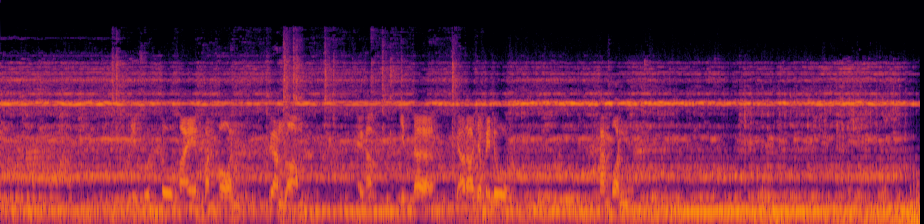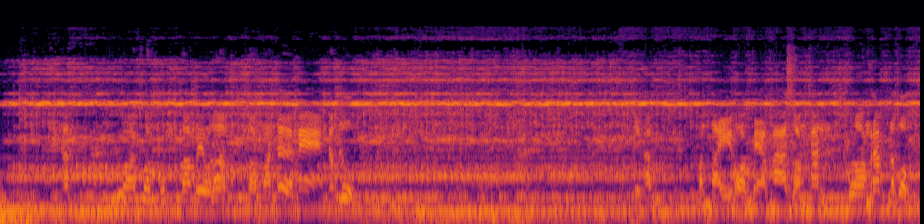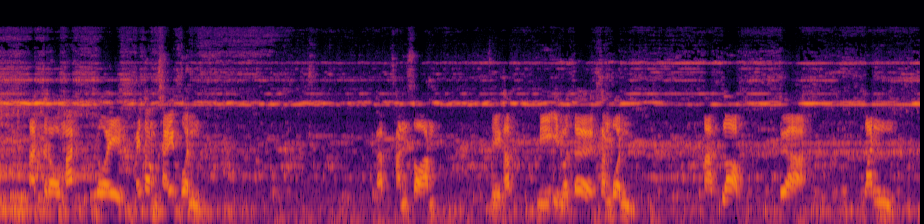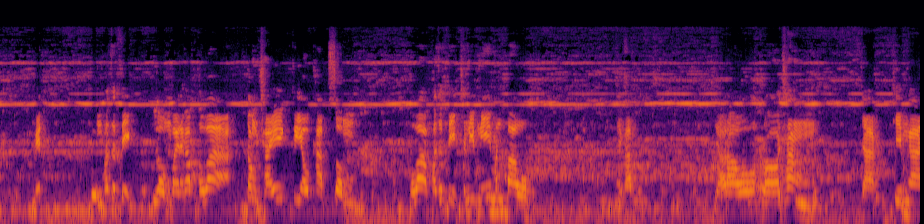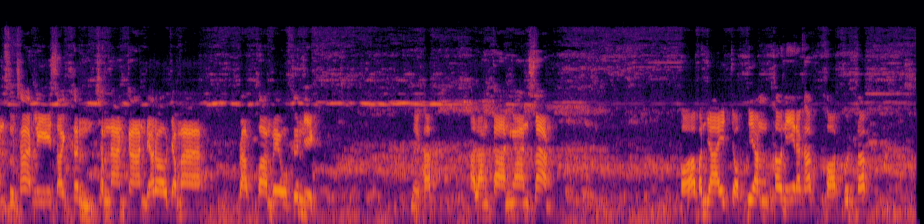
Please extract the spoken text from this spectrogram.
นี่ชุดตู้ไฟคอนโทรลเครื่องหลอมนี่ครับฮิตเตอร์ เดี๋ยวเราจะไปดูข้างบน นะครับตัวควบคุมความเร็วรอบของมอเตอร์แม่กับลูกนี่ครับบันไดออกแบบมาสองชั้น รองรับระบบอัตโนมัติโดยไม่ต้องใช้คนครับชั้นสองนี่ครับมีอินเวอร์เตอร์ข้างบนปรับรอบเพื่อดันเม็ดถุงพลาสติกลงไปนะครับ เพราะว่าต้องใช้เกลียวขับส่ง เพราะว่าพลาสติกชนิดนี้มันเบานะครับ เดี๋ยวเรารอช่าง จากทีมงานสุชาติรีไซเคิลชำนาญการ เดี๋ยวเราจะมาปรับความเร็วขึ้นอีกนี่ครับ อลังการงานสร้าง ขอบรรยายจบเพียงเท่านี้นะครับ ขอบคุณครับ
